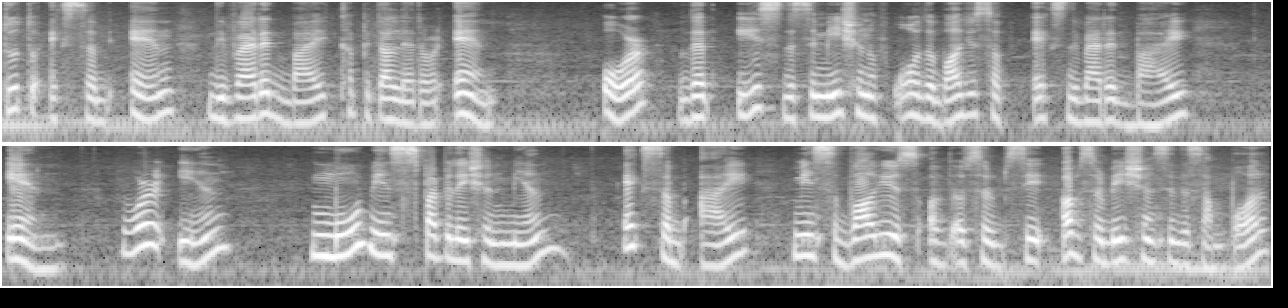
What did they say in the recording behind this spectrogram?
2 to x sub n divided by capital letter N or that is the summation of all the values of x divided by n wherein mu means population mean, x sub i means values of the observations in the sample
